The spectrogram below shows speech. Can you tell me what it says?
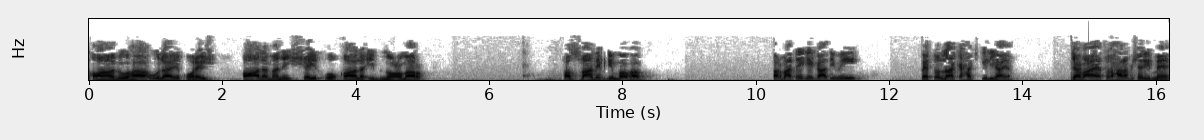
قالوا هؤلاء قريش قال من الشيخ قال ابن عمر۔ عثمان ابن موہب فرماتے کہ ایک آدمی بیت اللہ کے حج کے لیے آیا۔ جب آیا تو حرم شریف میں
